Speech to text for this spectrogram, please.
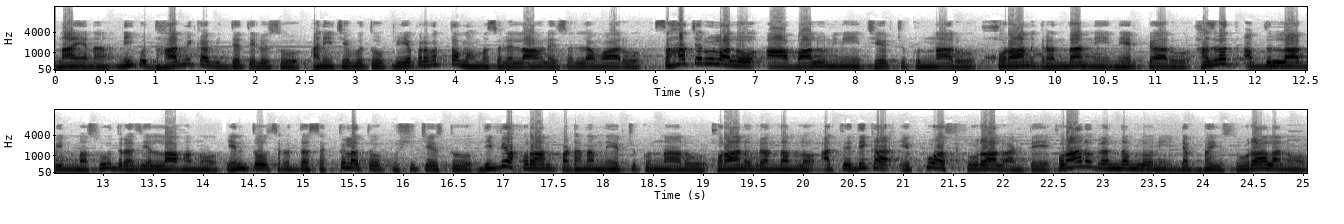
నాయన నీకు ధార్మిక విద్య తెలుసు అని చెబుతూ ప్రియ ప్రవక్త ముహమ్మద్ సల్లాహు అలైవల్లం వారు సహచరులలో ఆ బాలుని చేర్చుకున్నారు. ఖురాన్ గ్రంథాన్ని నేర్పారు. హజరత్ అబ్దుల్లా బిన్ మసూద్ రజియల్లాహను ఎంతో శ్రద్ధ శక్తులతో కృషి చేస్తూ దివ్య ఖురాన్ పఠనం నేర్చుకున్నారు. ఖురాను గ్రంథంలో అత్యధిక ఎక్కువ సూరాలు అంటే ఖురాను గ్రంథంలోని డెబ్బై సూరాలను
